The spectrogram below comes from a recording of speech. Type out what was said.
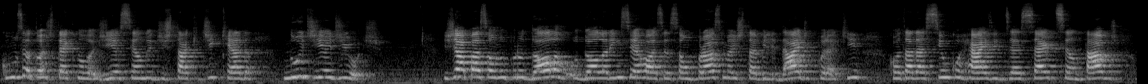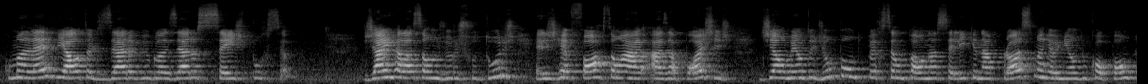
com o setor de tecnologia sendo destaque de queda no dia de hoje. Já passando para o dólar, o dólar encerrou a sessão próxima à estabilidade por aqui, cotada a R$ 5,17, com uma leve alta de 0,06%. Já em relação aos juros futuros, eles reforçam a, as apostas de aumento de um ponto percentual na Selic na próxima reunião do Copom,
